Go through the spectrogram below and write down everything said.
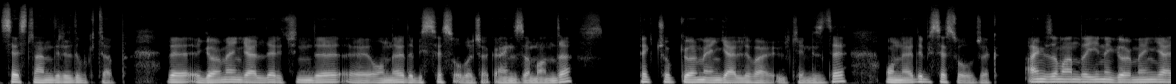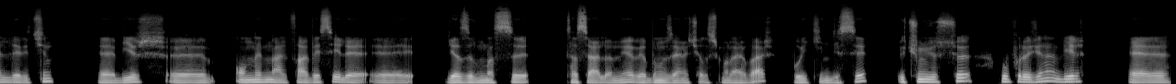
seslendirildi bu kitap ve görme engelliler için de, eee, onlara da bir ses olacak aynı zamanda. Pek çok görme engelli var ülkemizde. Onlara da bir ses olacak. Aynı zamanda yine görme engelliler için, bir, onların alfabesiyle, yazılması tasarlanıyor ve bunun üzerine çalışmalar var. Bu 2'ncisi. 3'üncüsü bu projenin bir, eee,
